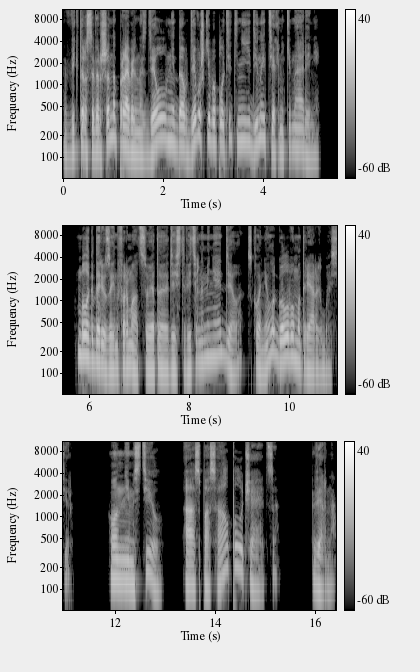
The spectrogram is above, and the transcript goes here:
Виктор совершенно правильно сделал, не дав девушке воплотить ни единой техники на арене. «Благодарю за информацию, это действительно меняет дело», — склонила голову матриарх Басир. «Он не мстил, а спасал, получается». «Верно».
